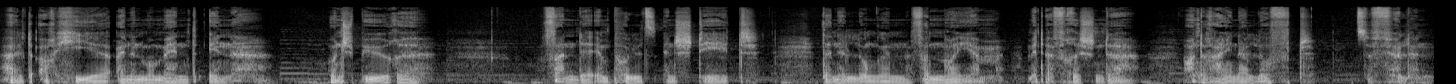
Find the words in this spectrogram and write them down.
Halt auch hier einen Moment inne und spüre, wann der Impuls entsteht, deine Lungen von neuem mit erfrischender und reiner Luft zu füllen.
